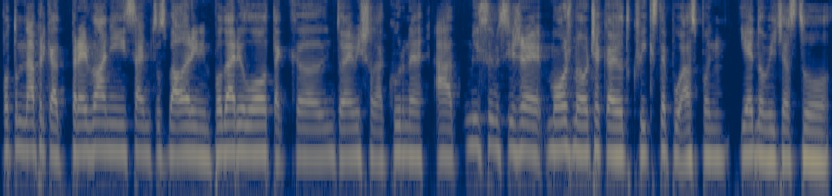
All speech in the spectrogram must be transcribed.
Potom napríklad pred Lani sa im to s Balerinim podarilo, tak uh, im to nevyšlo na kurne a myslím si, že môžeme očakávať od Quickstepu aspoň jedno víťazstvo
